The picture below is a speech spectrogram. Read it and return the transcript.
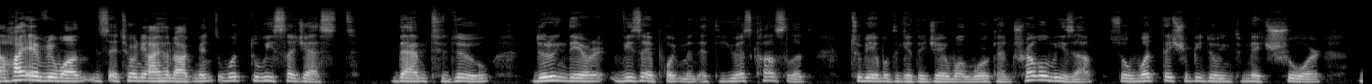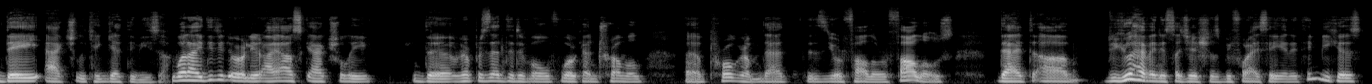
Uh, hi everyone, this is attorney Ayhan Ogmen. What do we suggest them to do during their visa appointment at the US consulate to be able to get the J1 work and travel visa? So what they should be doing to make sure they actually can get the visa. What I did it earlier, I asked actually the representative of work and travel uh, program that is your follower follows that um, do you have any suggestions before I say anything? Because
